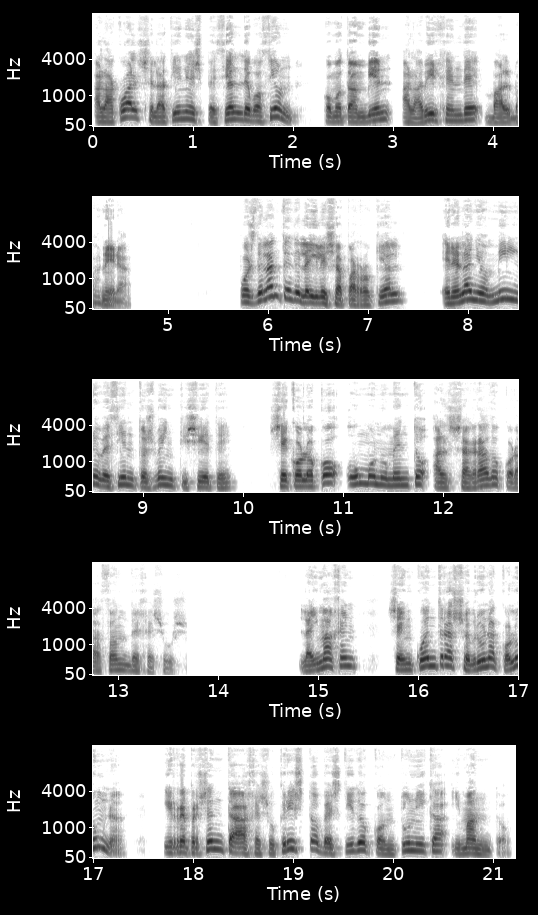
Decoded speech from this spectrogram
a la cual se la tiene especial devoción como también a la Virgen de Valvanera. Pues delante de la iglesia parroquial, en el año 1927, se colocó un monumento al Sagrado Corazón de Jesús. La imagen se encuentra sobre una columna y representa a Jesucristo vestido con túnica y manto,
